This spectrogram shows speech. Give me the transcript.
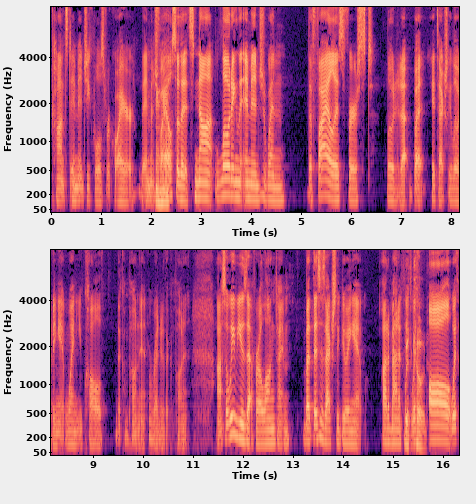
const image equals require the image file so that it's not loading the image when the file is first loaded up, but it's actually loading it when you call the component or render the component. Uh, so we've used that for a long time, but this is actually doing it automatically With with, code. all with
